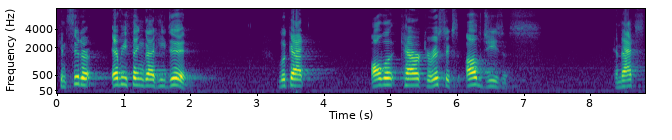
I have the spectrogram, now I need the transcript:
Consider everything that he did. Look at all the characteristics of Jesus. And that's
